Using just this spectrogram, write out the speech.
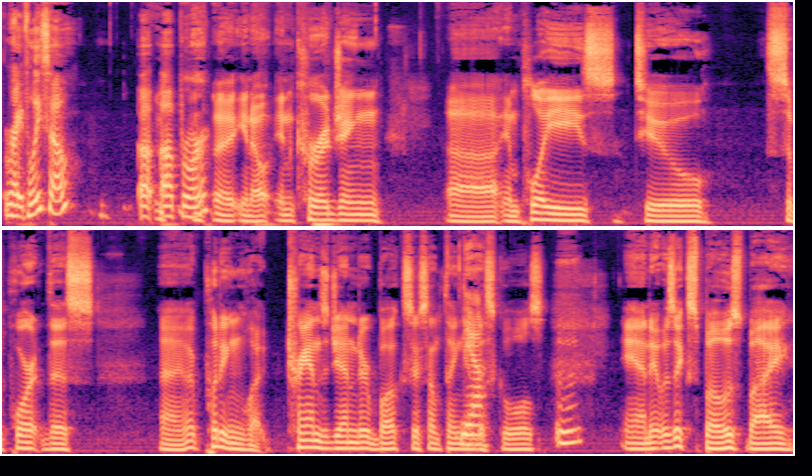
Rightfully so. Uh, uproar. uh, you know, encouraging uh, employees to support this, uh, putting what transgender books or something Yeah. into schools. And it was exposed by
